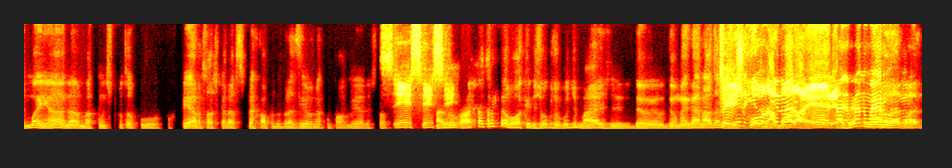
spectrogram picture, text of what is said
de manhã, né? Uma com disputa por, por pênalti, acho que era a Supercopa do Brasil, né? Com o Palmeiras. Então. Sim, sim, Mas sim. o Vasco atropelou aquele jogo, jogou demais, deu, deu uma enganada Fez mesmo. gol na bola era, aérea. Mas, mas não era da,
